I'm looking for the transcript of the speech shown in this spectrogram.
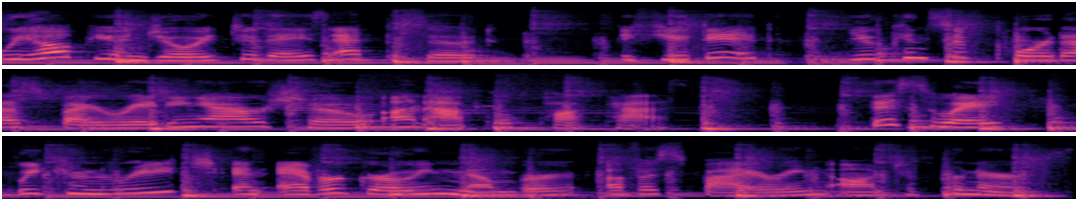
We hope you enjoyed today's episode. If you did, you can support us by rating our show on Apple Podcasts. This way, we can reach an ever growing number of aspiring entrepreneurs.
